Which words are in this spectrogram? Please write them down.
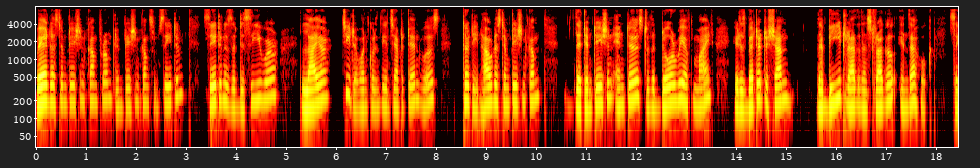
Where does temptation come from? Temptation comes from Satan. Satan is a deceiver, liar, cheater. 1 Corinthians chapter 10 verse 13. How does temptation come? The temptation enters to the doorway of mind. It is better to shun the beat rather than struggle in the hook. 2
